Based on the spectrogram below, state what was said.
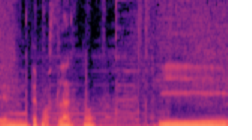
en Tepoztlán, ¿no? Y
